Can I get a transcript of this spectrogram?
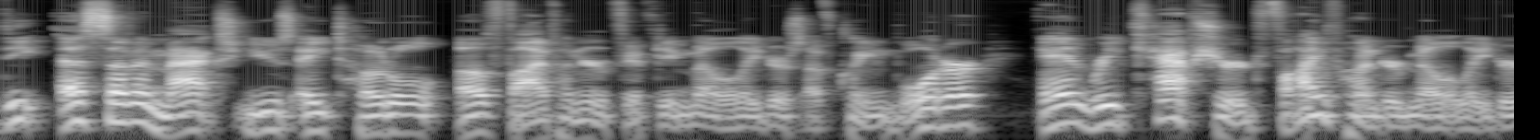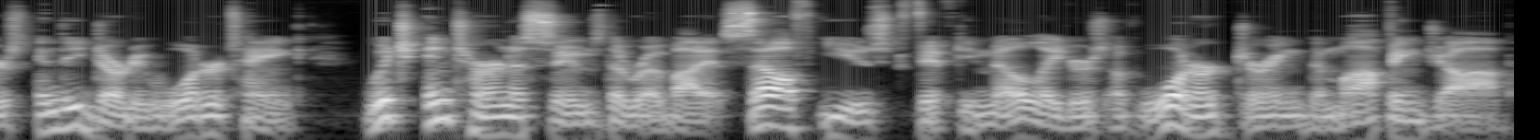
The S7 Max used a total of 550 milliliters of clean water and recaptured 500 milliliters in the dirty water tank, which in turn assumes the robot itself used 50 milliliters of water during the mopping job.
